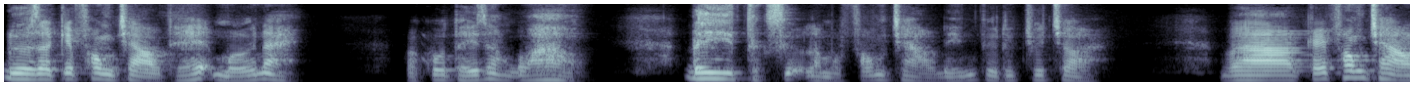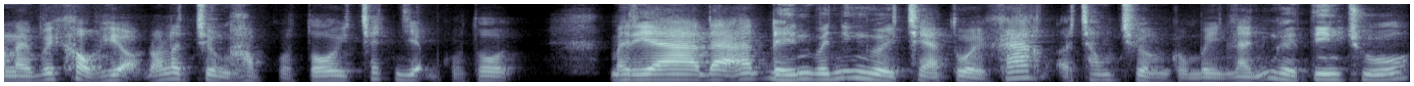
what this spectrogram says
đưa ra cái phong trào thế hệ mới này. Và cô thấy rằng wow đây thực sự là một phong trào đến từ Đức Chúa Trời. Và cái phong trào này với khẩu hiệu đó là trường học của tôi trách nhiệm của tôi. Maria đã đến với những người trẻ tuổi khác ở trong trường của mình là những người tin Chúa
